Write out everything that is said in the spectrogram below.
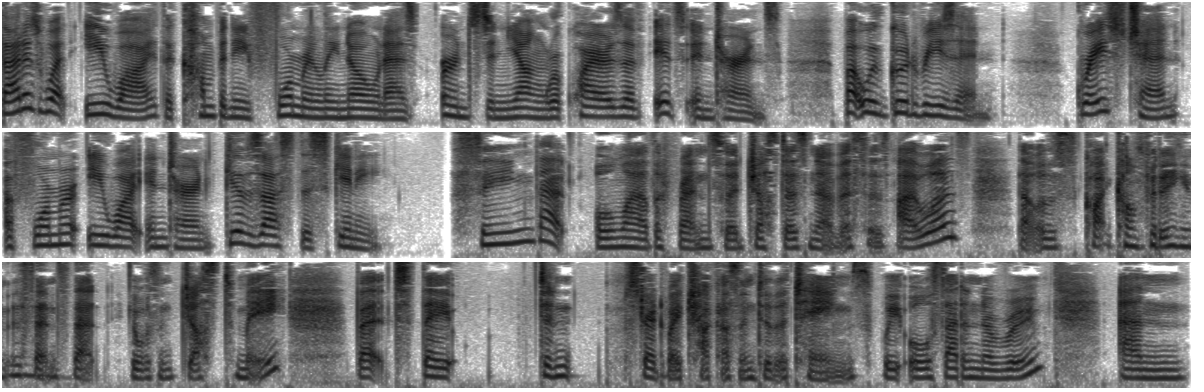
That is what EY, the company formerly known as Ernst & Young, requires of its interns, but with good reason. Grace Chen, a former EY intern, gives us the skinny. Seeing that all my other friends were just as nervous as I was, that was quite comforting in the sense that it wasn't just me, but they didn't straight away chuck us into the teams. We all sat in a room and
